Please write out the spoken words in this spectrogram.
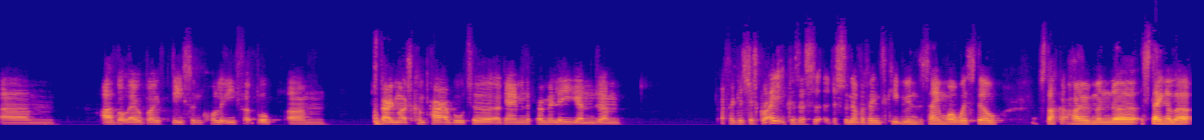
Um, I thought they were both decent quality football. Um, very much comparable to a game in the Premier League, and um, I think it's just great because it's just another thing to keep you entertained while we're still stuck at home and uh, staying alert.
